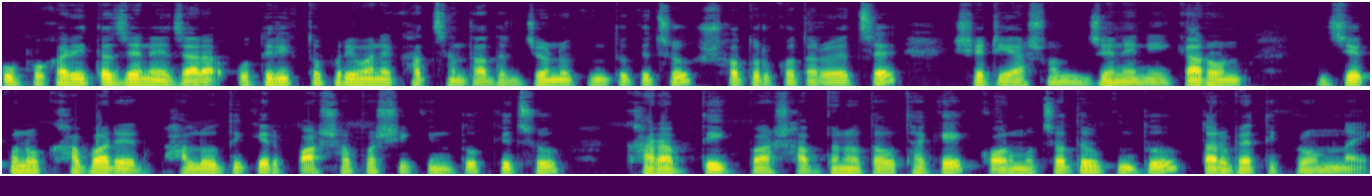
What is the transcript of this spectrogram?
উপকারিতা জেনে যারা অতিরিক্ত পরিমাণে খাচ্ছেন, তাদের জন্য কিন্তু কিছু সতর্কতা রয়েছে, সেটি আসুন জেনে নিই। কারণ যে কোনো খাবারের ভালো দিকের পাশাপাশি কিন্তু কিছু খারাপ দিক বা সাবধানতাও থাকে, কর্মচাতেও কিন্তু তার ব্যতিক্রম নাই।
